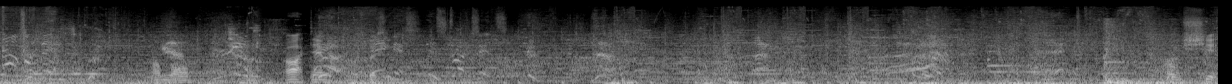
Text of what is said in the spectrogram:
Enough of! One more. Oh, damn it. I Oh, shit.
